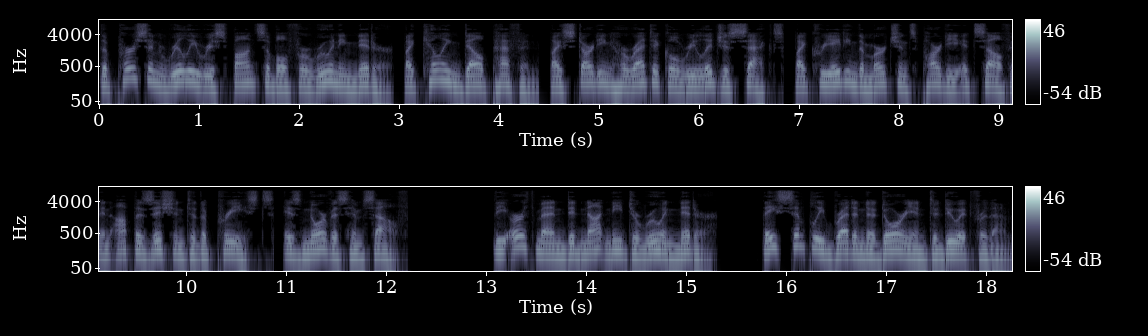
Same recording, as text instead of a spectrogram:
The person really responsible for ruining Nidor, by killing Del Pefin, by starting heretical religious sects, by creating the Merchants' Party itself in opposition to the priests, is Norvis himself. The Earthmen did not need to ruin Nidor. They simply bred a Nidorian to do it for them.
